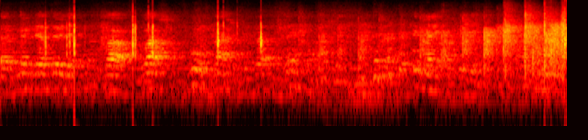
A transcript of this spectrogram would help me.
Мы приготовили ва ваш бум, нашу прекрасный день. Таким маленьким.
